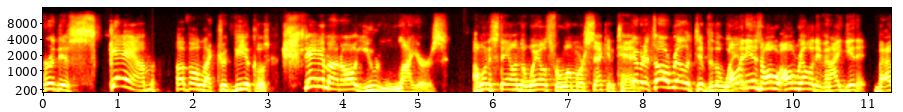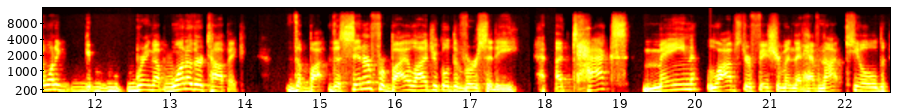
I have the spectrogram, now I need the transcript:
for this scam of electric vehicles. Shame on all you liars. I want to stay on the whales for one more second, Ted. Yeah, but it's all relative to the whales. Oh, it is all, all relative, and I get it. But I want to bring up one other topic. The, the Center for Biological Diversity attacks Maine lobster fishermen that have not killed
